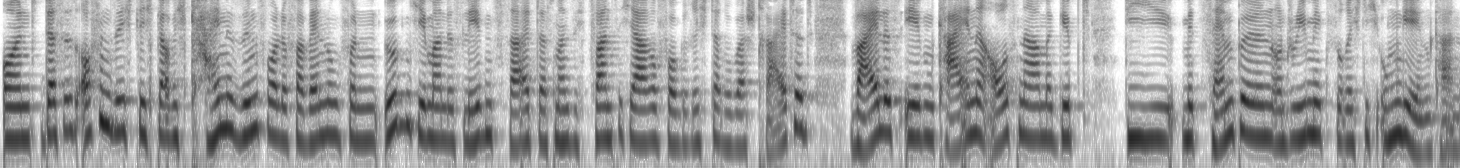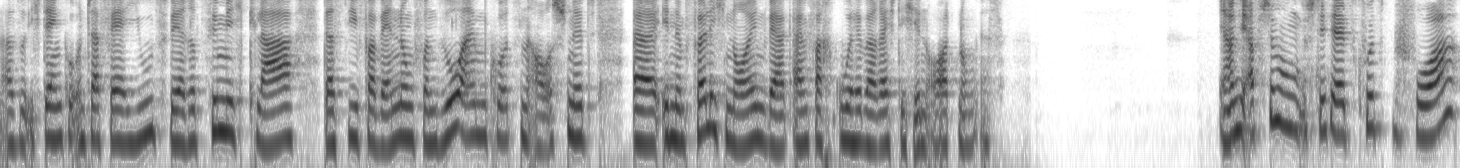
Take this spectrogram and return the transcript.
Und das ist offensichtlich, glaube ich, keine sinnvolle Verwendung von irgendjemandes Lebenszeit, dass man sich 20 Jahre vor Gericht darüber streitet, weil es eben keine Ausnahme gibt, die mit Samplen und Remix so richtig umgehen kann. Also ich denke, unter Fair Use wäre ziemlich klar, dass die Verwendung von so einem kurzen Ausschnitt äh, in einem völlig neuen Werk einfach urheberrechtlich in Ordnung ist. Ja, und die Abstimmung steht ja jetzt kurz bevor.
